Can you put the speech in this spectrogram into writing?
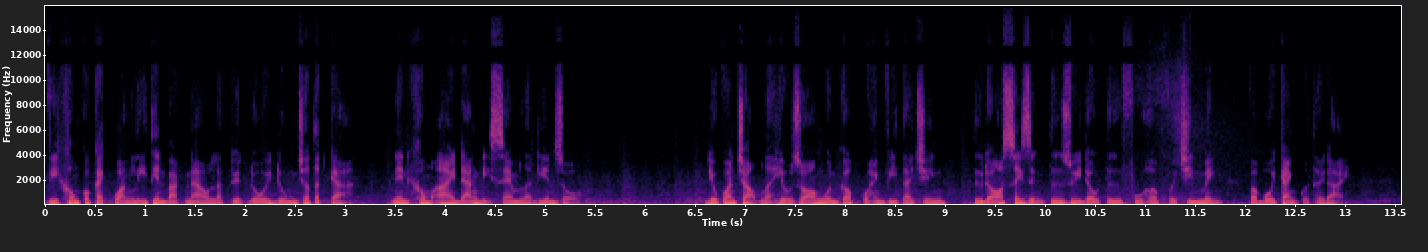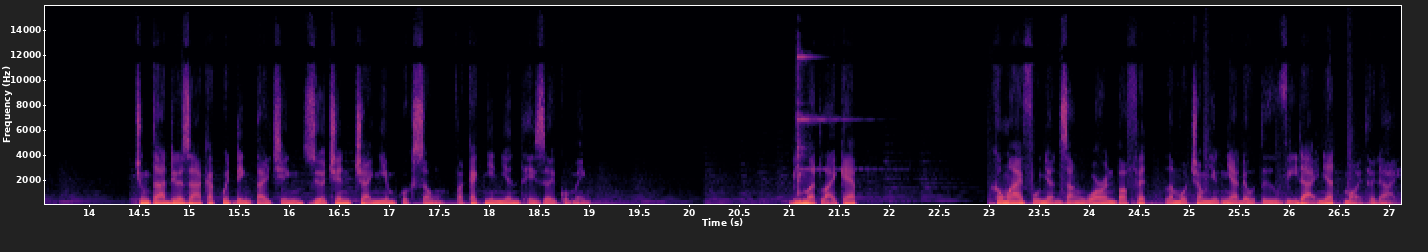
Vì không có cách quản lý tiền bạc nào là tuyệt đối đúng cho tất cả, nên không ai đáng bị xem là điên rồ. Điều quan trọng là hiểu rõ nguồn gốc của hành vi tài chính, từ đó xây dựng tư duy đầu tư phù hợp với chính mình và bối cảnh của thời đại. Chúng ta đưa ra các quyết định tài chính dựa trên trải nghiệm cuộc sống và cách nhìn nhận thế giới của mình. Bí mật lãi kép Không ai phủ nhận rằng Warren Buffett là một trong những nhà đầu tư vĩ đại nhất mọi thời đại.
